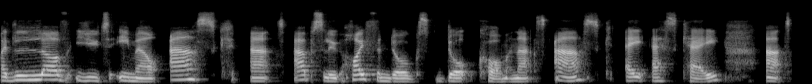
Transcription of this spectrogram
I'd love you to email ask at absolute-dogs.com. And that's ask, A-S-K, at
